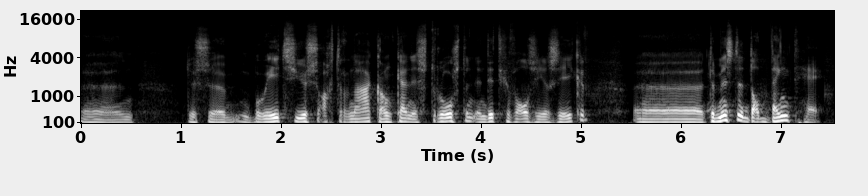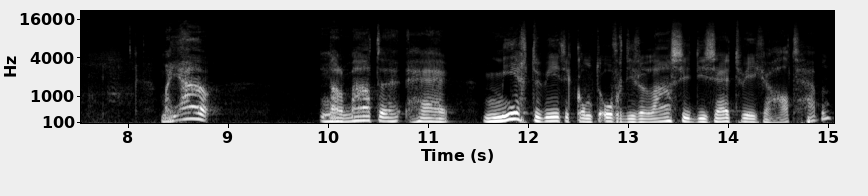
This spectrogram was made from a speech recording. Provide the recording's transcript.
uh, dus uh, Boetius achterna kan kennis troosten, in dit geval zeer zeker. tenminste, dat denkt hij. Maar ja, naarmate hij meer te weten komt over die relatie die zij twee gehad hebben,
